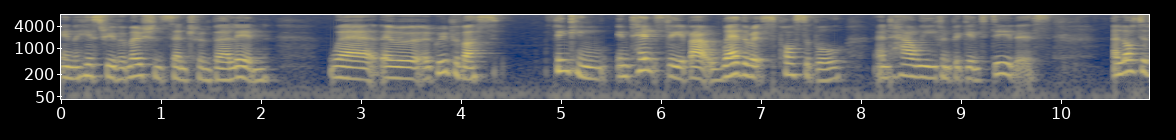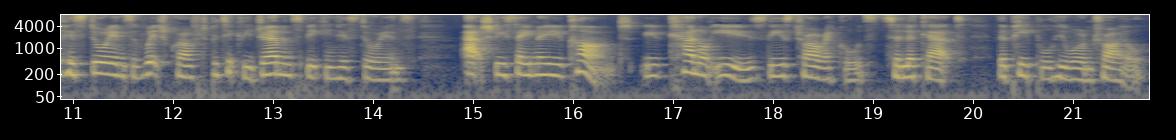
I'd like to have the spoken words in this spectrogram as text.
in the History of Emotions Centre in Berlin, where there were a group of us thinking intensely about whether it's possible and how we even begin to do this. A lot of historians of witchcraft, particularly German speaking historians, actually say no, you can't. You cannot use these trial records to look at the people who were on trial.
